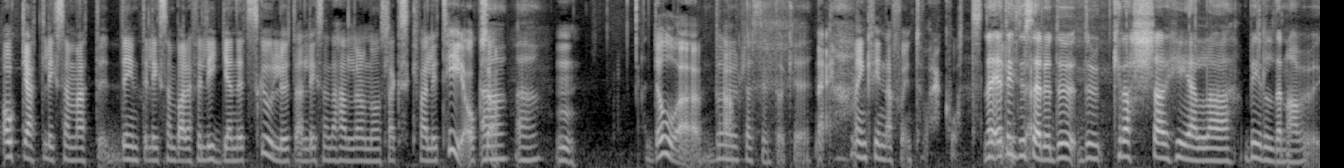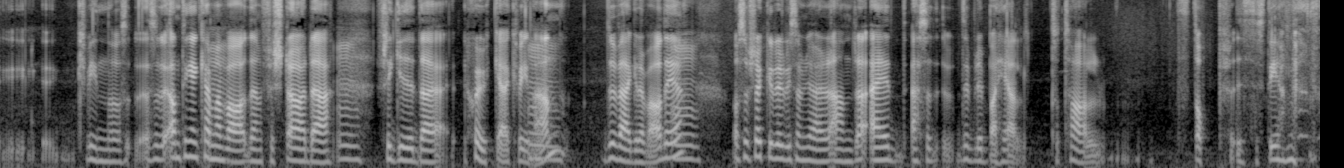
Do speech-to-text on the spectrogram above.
och att liksom att det inte liksom bara för liggandets skull utan liksom det handlar om någon slags kvalitet också. Ja. Mm. Då, Då är det plötsligt inte okej. nej, men en kvinna får inte vara kåt. Nej jag tänkte lite- säga det, du, du kraschar hela bilden av kvinnor. Alltså, antingen kan man Mm. vara den förstörda, Mm. frigida, sjuka kvinnan. Mm. Du vägrar vara det. Mm. Och så försöker du liksom göra det andra. Nej, alltså det blir bara helt total stopp i systemet.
